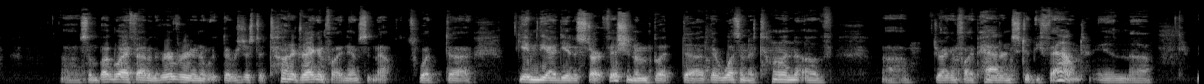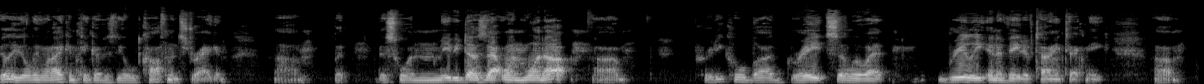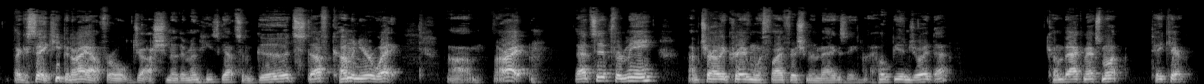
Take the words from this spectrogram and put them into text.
uh, some bug life out of the river, and there was just a ton of dragonfly nymphs, and that's what uh, gave him the idea to start fishing them. But uh, there wasn't a ton of uh, dragonfly patterns to be found. And uh, really, the only one I can think of is the old Kaufmann's dragon. Um, but this one maybe does that one one up. Um, pretty cool bug, great silhouette, really innovative tying technique. Um, like I say, keep an eye out for old Josh Smitherman. He's got some good stuff coming your way. Um, all right, that's it for me. I'm Charlie Craven with Fly Fisherman Magazine. I hope you enjoyed that. Come back next month. Take care.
